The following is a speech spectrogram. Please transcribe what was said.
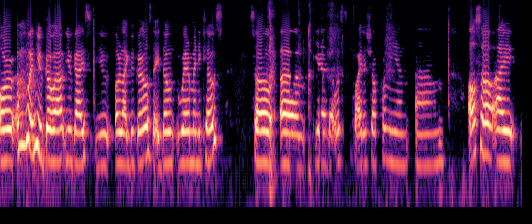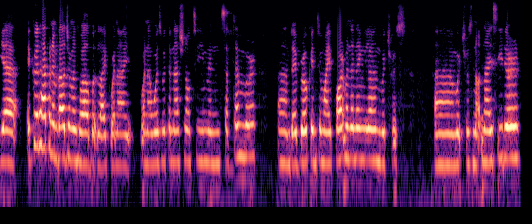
or when you go out, you guys, you or like the girls, they don't wear many clothes. So um, yeah, that was quite a shock for me. And um, also, I yeah, it could happen in Belgium as well. But like when I when I was with the national team in September, um, they broke into my apartment in England, which was um, which was not nice either.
